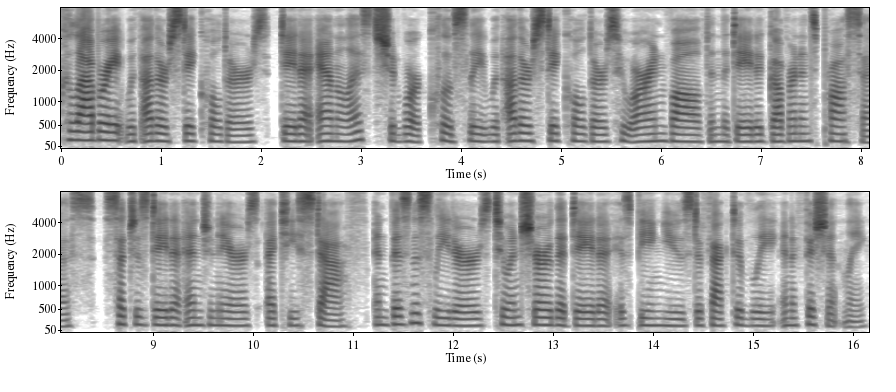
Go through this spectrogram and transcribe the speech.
Collaborate with other stakeholders. Data analysts should work closely with other stakeholders who are involved in the data governance process, such as data engineers, IT staff, and business leaders to ensure that data is being used effectively and efficiently.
